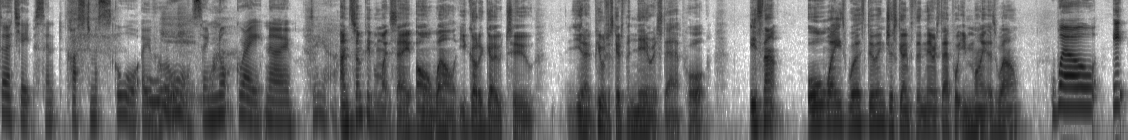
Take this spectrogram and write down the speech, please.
38% customer score overall. So not great, no. And some people might say, oh, well, you've got to go to, you know, people just go to the nearest airport. Is that always worth doing? Just going for the nearest airport? You might as well. Well, it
